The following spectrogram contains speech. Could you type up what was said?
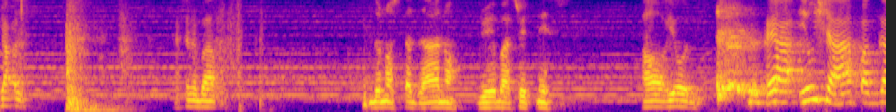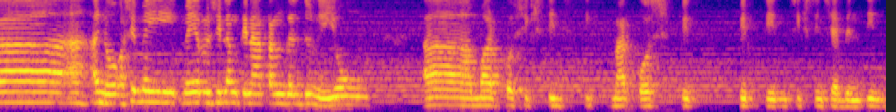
Jakal. Nasaan na ba ako? Doon ustad sa ano, Jueva Sweetness. Oo, yun. Kaya yung siya, pag ah, ano, kasi may mayroon silang tinatanggal dun eh, yung ah, Marcos 16, si- Marcos 15, 16, 17.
